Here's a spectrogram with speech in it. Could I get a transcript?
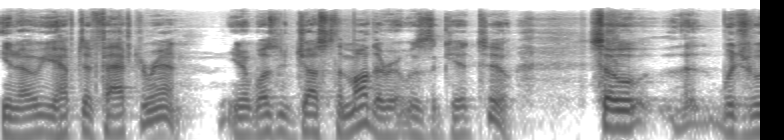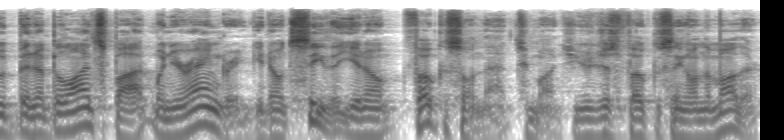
you know you have to factor in. You know, it wasn't just the mother; it was the kid too. So, which would have been a blind spot when you're angry. You don't see that. You don't focus on that too much. You're just focusing on the mother.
